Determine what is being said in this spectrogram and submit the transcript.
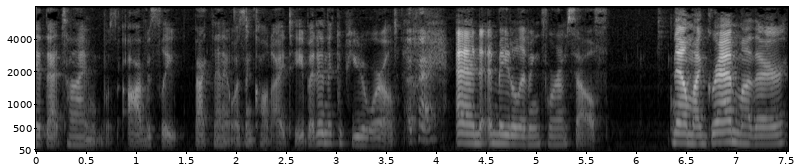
at that time was obviously back then it wasn't called IT, but in the computer world. Okay. And, and made a living for himself. Now, my grandmother,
